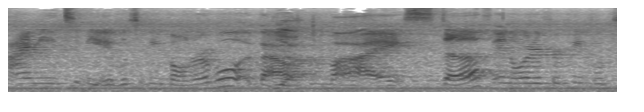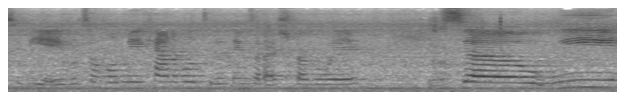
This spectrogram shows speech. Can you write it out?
I need to be able to be vulnerable about Yeah. my stuff in order for people to be able to hold me accountable to the things that I struggle with. So we,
